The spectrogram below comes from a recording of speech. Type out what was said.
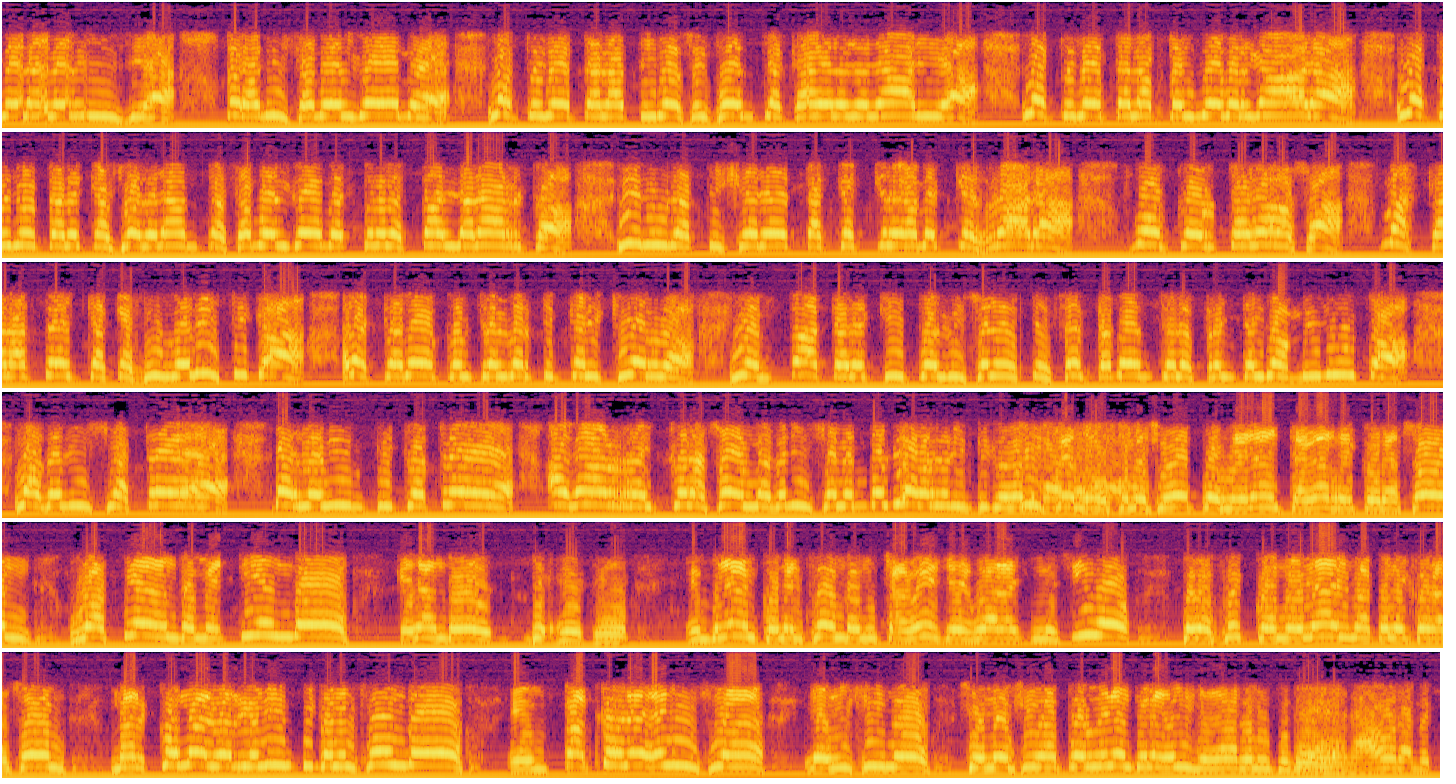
de la delicia para mí Samuel Gómez. La pelota la tiró Cifuente a caer en el área. La pelota la peinó Vergara. La pelota le cayó adelante a Samuel Gómez, pero de espalda al arco. En una tijereta que créame que es rara. Foco ortodoxa, más karateca que futbolística. La clavó contra el vertical izquierdo y empata el equipo el biceleste exactamente a los 32 minutos. Las delicias 3, Barrio Olímpico 3, agarra y corazón, las delicias le envolvió a Barrio Olímpico. Sí, se lo, llevó por delante, agarra y corazón, golpeando, metiendo, quedando de- de- en blanco en el fondo muchas veces, jugar agresivo, pero fue con el alma, con el corazón, marcó mal Barrio Olímpico en el fondo, empató la delicia, le dijimos, se lo lleva por delante la delicia de Barrio Olímpico. Ahora me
